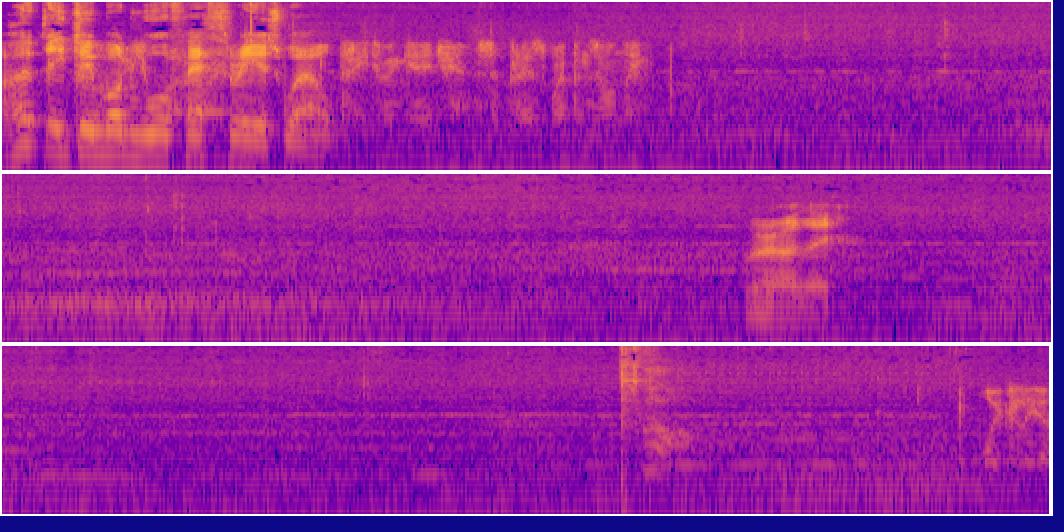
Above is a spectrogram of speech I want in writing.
I hope they do Modern Warfare 3 as well. Are they? We're clear.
